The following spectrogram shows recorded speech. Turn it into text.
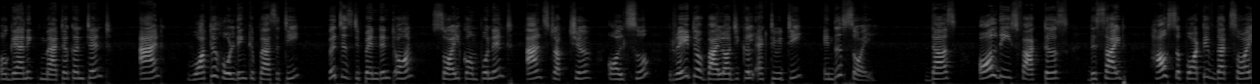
organic matter content and water holding capacity which is dependent on soil component and structure also rate of biological activity in the soil. Thus, all these factors decide how supportive that soil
